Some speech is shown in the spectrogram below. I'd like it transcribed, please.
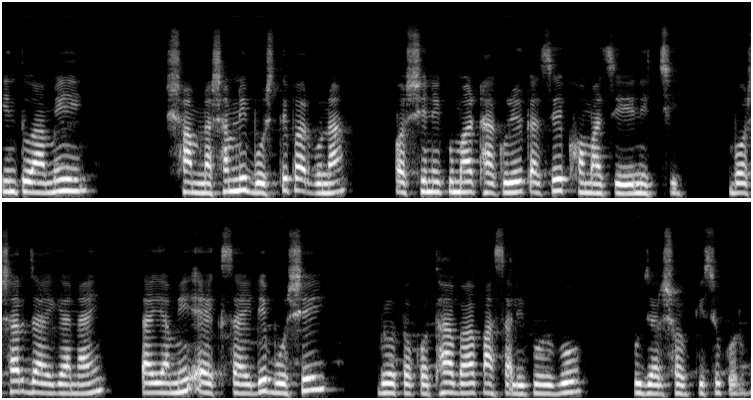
কিন্তু আমি সামনাসামনি বসতে পারব না। অশ্বিনী কুমার ঠাকুরের কাছে ক্ষমা চেয়ে নিচ্ছি। বসার জায়গা নাই, তাই আমি এক সাইডে বসেই ব্রত কথা বা পাঁচালি পড়ব, পূজার সব কিছু করব।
